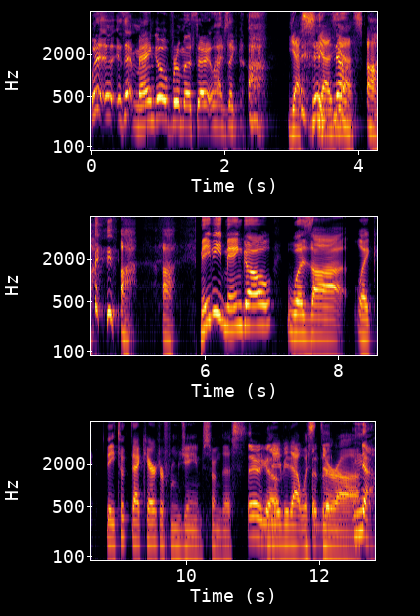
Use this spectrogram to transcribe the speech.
what is that Mango from uh, Saturday Night Live? He's like, ah, Yes, yes, No. yes. Ah, ah, ah. Maybe Mango was uh like they took that character from James from this. There you go. Maybe that was That's their it. uh no.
